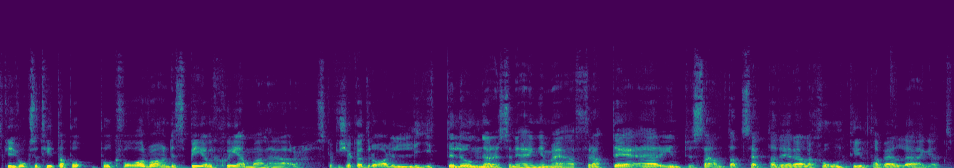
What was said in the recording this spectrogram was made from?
Ska vi också titta på, på kvarvarande spelscheman här. Ska försöka dra det lite lugnare så ni hänger med. För att det är intressant att sätta det i relation till tabelläget.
